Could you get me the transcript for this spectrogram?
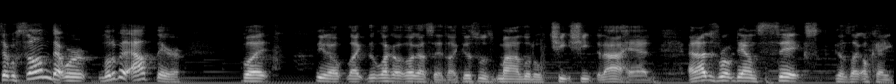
there was some that were a little bit out there, but you know, like like like I said, like this was my little cheat sheet that I had, and I just wrote down six because like okay,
